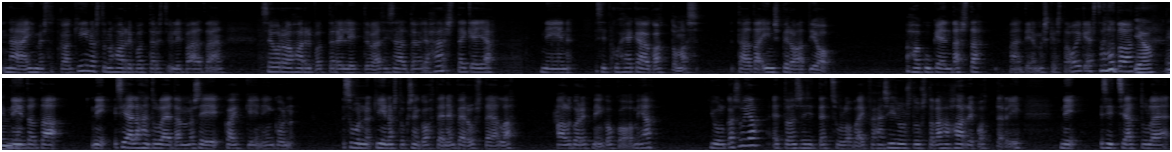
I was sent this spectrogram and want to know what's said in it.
nämä ihmiset, jotka on kiinnostunut Harry Potterista ylipäätään, seuraa Harry Potteriin liittyvää sisältöä ja hashtageja, niin sitten kun he käy katsomassa täältä inspiraatiohakukentästä, mä en tiedä, miksi sitä oikeasti sanotaan, Joo, niin, tota, niin siellähän tulee tämmöisiä kaikkia niin kun sun kiinnostuksen kohteiden perusteella algoritmin kokoamia julkaisuja, että on se sitten, että sulla on vaikka vähän sisustusta, vähän Harry Potteria, niin sit sieltä tulee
